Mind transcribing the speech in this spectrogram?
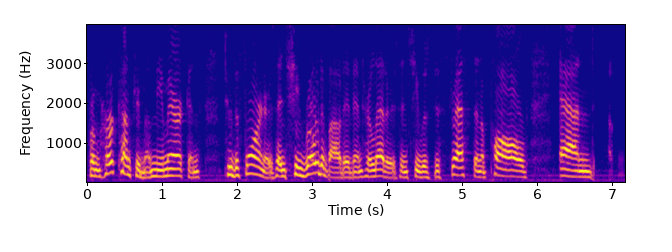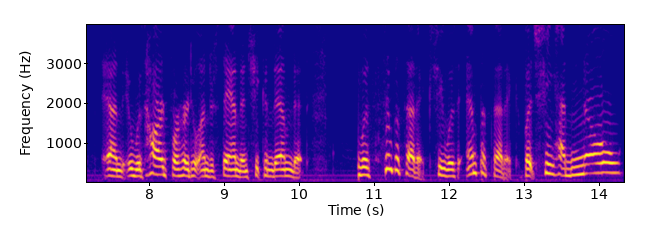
from her countrymen, the Americans, to the foreigners. And she wrote about it in her letters, and she was distressed and appalled, and, and it was hard for her to understand, and she condemned it. She was sympathetic, she was empathetic, but she had no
